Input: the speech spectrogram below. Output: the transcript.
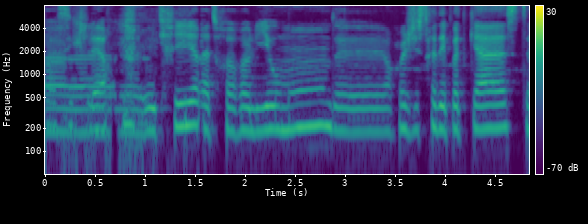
Ouais, c'est clair. Écrire, être relié au monde, enregistrer des podcasts,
